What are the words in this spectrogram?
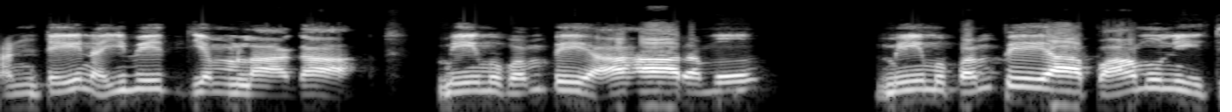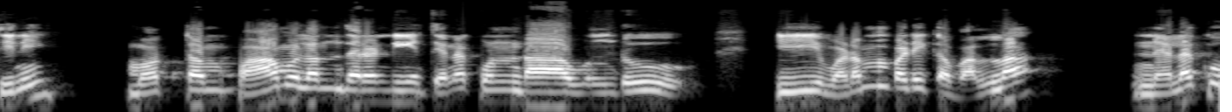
అంటే నైవేద్యంలాగా మేము పంపే ఆహారము మేము పంపే ఆ పాముని తిని మొత్తం పాములందరినీ తినకుండా ఉండు. ఈ వడంబడిక వల్ల నెలకు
